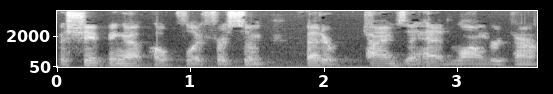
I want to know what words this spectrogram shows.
but shaping up hopefully for some better times ahead longer term.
